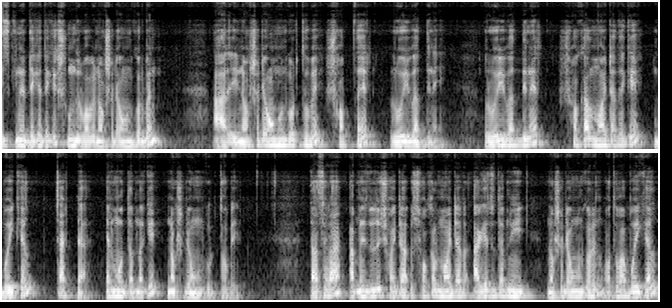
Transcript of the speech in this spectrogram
স্ক্রিনে দেখে দেখে সুন্দরভাবে নকশাটি অঙ্কন করবেন। আর এই নকশাটি অঙ্কন করতে হবে সপ্তাহের রবিবার দিনে। রবিবার দিনের সকাল নয়টা থেকে বৈকাল চারটা এর মধ্যে আপনাকে নকশাটি অঙ্কন করতে হবে। তাছাড়া আপনি যদি ছয়টা, সকাল নয়টার আগে যদি আপনি নকশাটি অঙ্কন করেন অথবা বৈকাল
